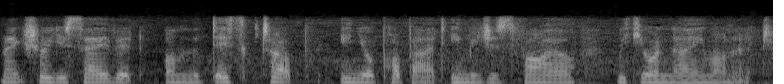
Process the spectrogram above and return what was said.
Make sure you save it on the desktop in your pop art images file with your name on it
